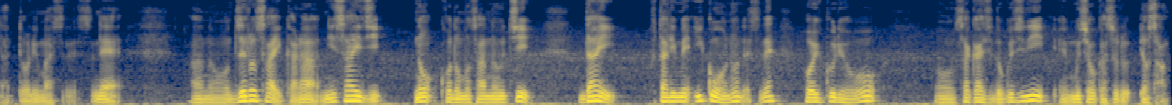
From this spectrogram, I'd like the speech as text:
なっておりましてですねあの0歳から2歳児の子どもさんのうち第2人目以降のですね保育料を堺市独自に無償化する予算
